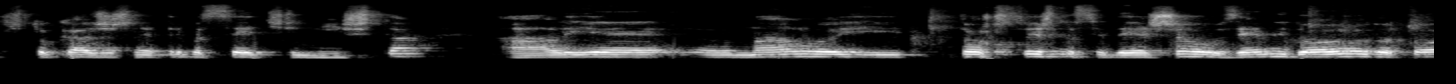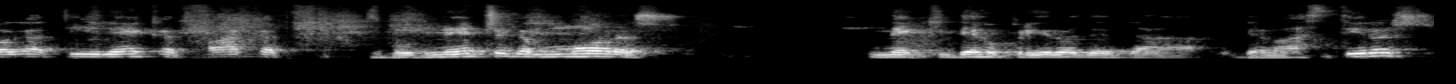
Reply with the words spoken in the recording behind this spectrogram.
što kažeš, ne treba seći ništa, ali je malo i to sve što se dešava u zemlji dovelo do toga ti nekad fakat zbog nečega moraš neki deo prirode da devastiraš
